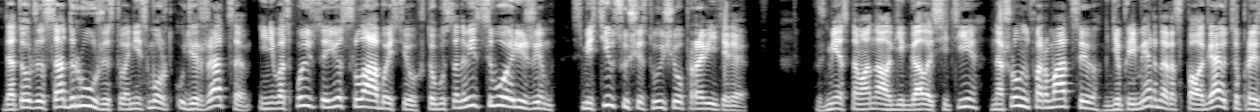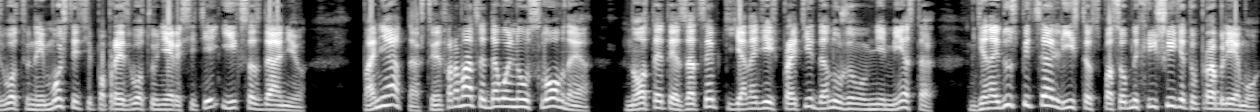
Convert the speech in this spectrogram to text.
Да тот же Содружество не сможет удержаться и не воспользуется ее слабостью, чтобы установить свой режим, сместив существующего правителя. В местном аналоге Гала-сети нашел информацию, где примерно располагаются производственные мощности по производству нейросетей и их созданию. Понятно, что информация довольно условная, но от этой зацепки я надеюсь пройти до нужного мне места, где найду специалистов, способных решить эту проблему.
